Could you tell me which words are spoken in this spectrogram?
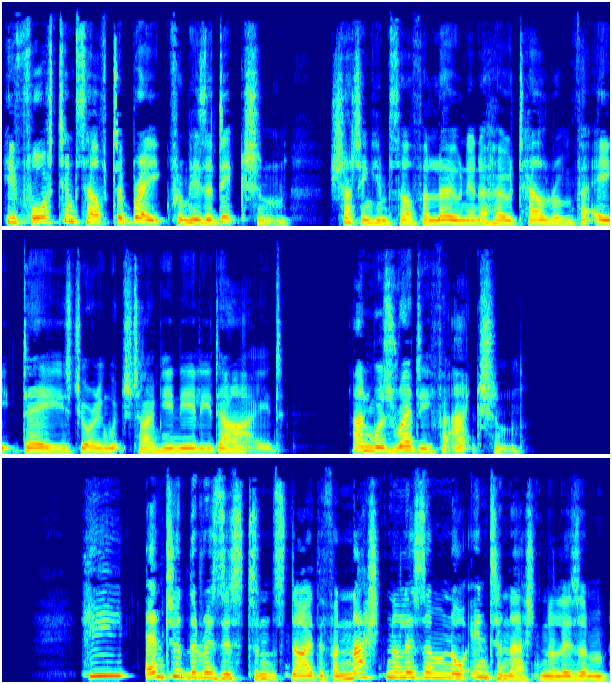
he forced himself to break from his addiction shutting himself alone in a hotel room for eight days, during which time he nearly died, and was ready for action. He entered the resistance neither for nationalism nor internationalism,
